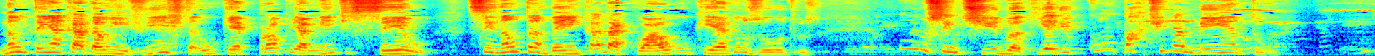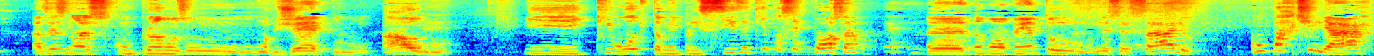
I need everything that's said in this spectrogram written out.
Não tenha cada um em vista o que é propriamente seu, senão também cada qual o que é dos outros. O sentido aqui é de compartilhamento. Às vezes nós compramos um, objeto, algo, e que o outro também precisa, que você possa, é, no momento necessário, compartilhar.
